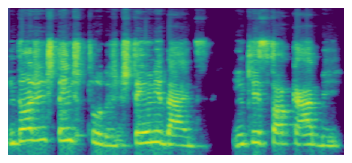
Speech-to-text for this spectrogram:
Então a gente tem de tudo, a gente tem unidades em que só cabe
